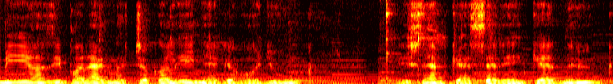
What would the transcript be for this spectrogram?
mi az iparágnak csak a lényege vagyunk, és nem kell szerénykednünk.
